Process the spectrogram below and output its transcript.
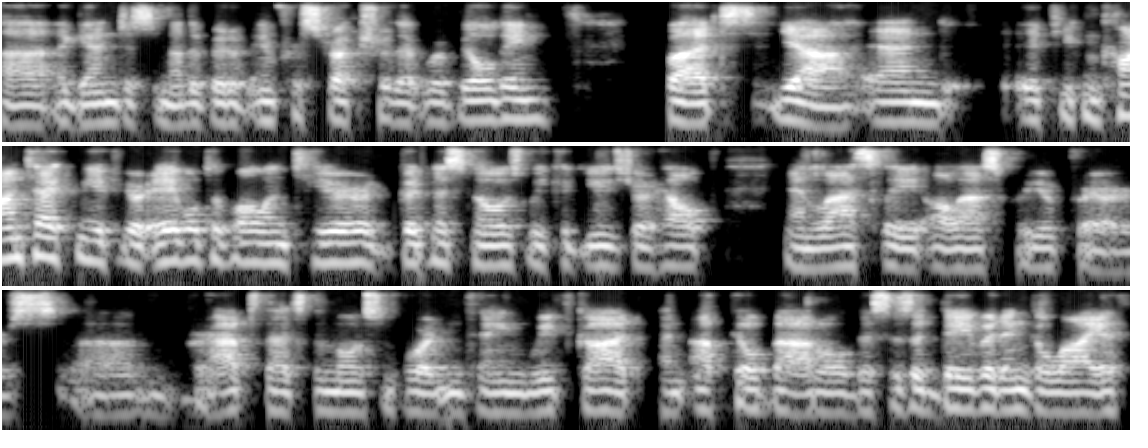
Uh, again, just another bit of infrastructure that we're building but yeah, and if you can contact me if you're able to volunteer, goodness knows we could use your help. And lastly, I'll ask for your prayers. Um, perhaps that's the most important thing. We've got an uphill battle. This is a David and Goliath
